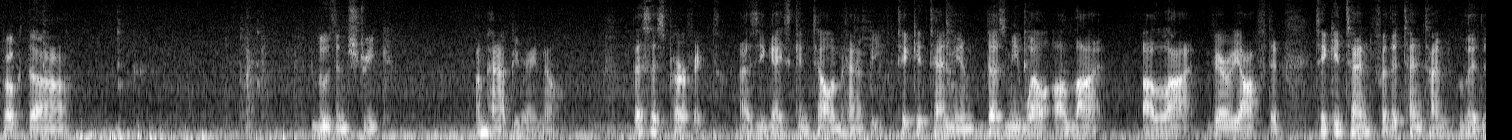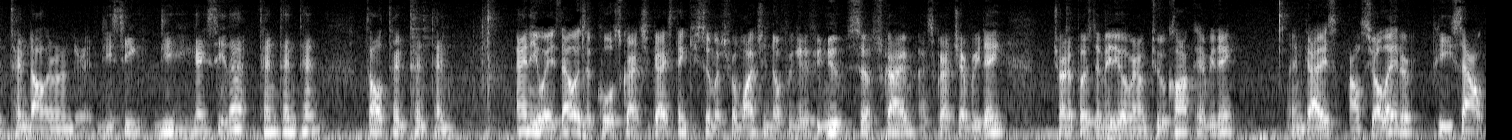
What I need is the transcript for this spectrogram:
broke the losing streak. I'm happy right now. This is perfect. As you guys can tell, I'm happy. Ticket 10, man, does me well a lot. A lot. Very often. Ticket 10 for the 10 times, the $10 under it. Do you see, do you guys see that? 10, 10, 10? It's all 10, 10, 10. Anyways, that was a cool scratch, guys. Thank you so much for watching. Don't forget, if you're new, subscribe. I scratch every day. Try to post a video around 2 o'clock every day. And guys, I'll see y'all later. Peace out.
